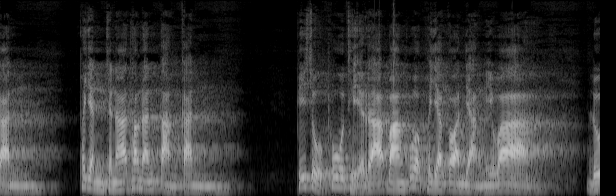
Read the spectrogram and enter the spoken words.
กัน พยัญชนะเท่านั้นต่างกัน พิสุผู้เถระบางพวกพยากรณ์อย่างนี้ว่า ดู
